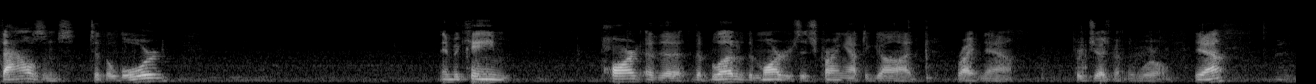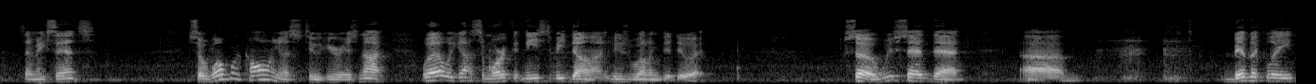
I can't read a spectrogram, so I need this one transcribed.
thousands to the Lord and became part of the, the blood of the martyrs that's crying out to God right now for judgment in the world. Yeah? Does that make sense? So, what we're calling us to here is not, well, we got some work that needs to be done. Who's willing to do it? So, we've said that um, biblically,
